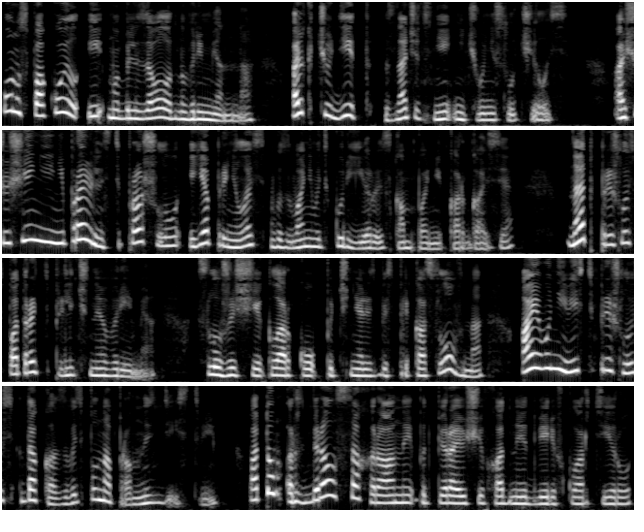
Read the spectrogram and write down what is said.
Он успокоил и мобилизовал одновременно. Альк чудит, значит, с ней ничего не случилось. Ощущение неправильности прошло, и я принялась вызванивать курьера из компании «Каргазия». На это пришлось потратить приличное время. Служащие Кларку подчинялись беспрекословно, а его невесте пришлось доказывать полноправность действий. Потом разбирался с охраной, подпирающей входные двери в квартиру.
